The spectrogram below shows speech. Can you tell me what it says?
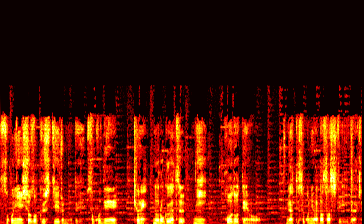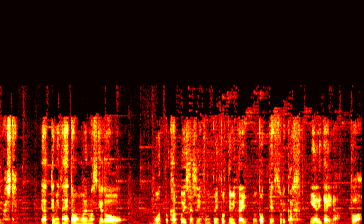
そこに所属しているので、そこで去年の6月に報道展をやって、そこには出させていただきました。やってみたいと思いますけど、もっとかっこいい写真、本当に撮ってみたい。撮って、それからやりたいな、とは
